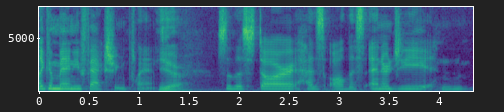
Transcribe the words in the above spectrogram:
like a manufacturing plant. Yeah. So the star has all this energy and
